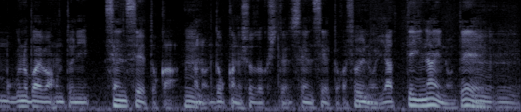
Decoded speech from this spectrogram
僕の場合は本当に先生とか、うん。あのどっかに所属してる先生とかそういうのをやっていないので、うん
